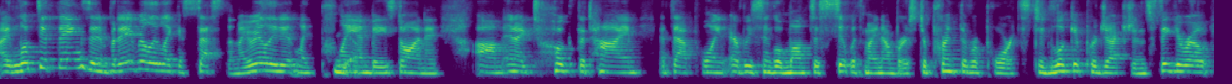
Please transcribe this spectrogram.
i looked at things and but i didn't really like assess them. I really didn't like plan yeah. based on it. Um, and i took the time at that point every single month to sit with my numbers to print the reports to look at projections figure out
